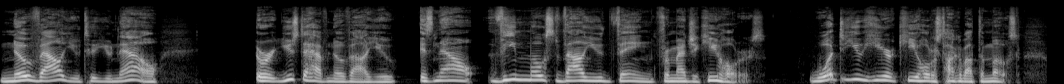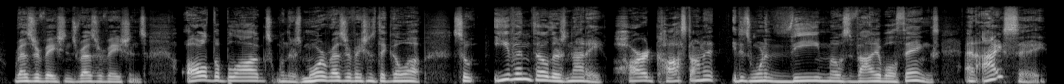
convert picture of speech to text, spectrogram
no value to you now or used to have no value is now the most valued thing for magic key holders. What do you hear key holders talk about the most? Reservations, reservations. All the blogs, when there's more reservations, they go up. So even though there's not a hard cost on it, it is one of the most valuable things. And I say,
